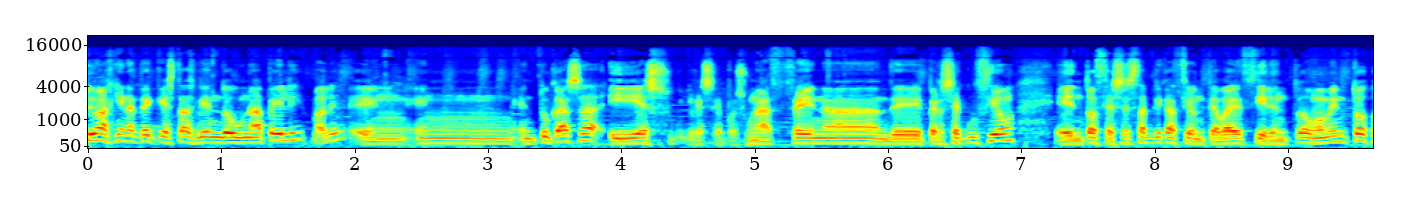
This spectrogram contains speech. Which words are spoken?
Tú imagínate que estás viendo una peli, ¿vale? En, en- en tu casa y es, yo qué sé, pues una escena de persecución. Entonces, esta aplicación te va a decir en todo momento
